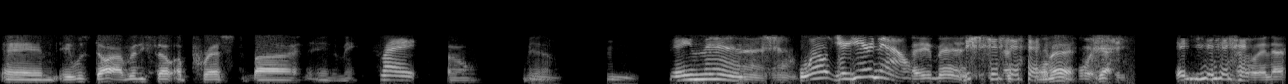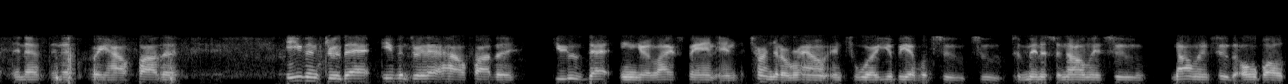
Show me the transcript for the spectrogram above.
and it was dark. I really felt oppressed by the enemy. Right. So, yeah. Mm. Amen. Well, you're here now. Amen. Amen. Yeah. So, and that's and that's and that's great how Father, even through that, even through that, how Father used that in your lifespan and turned it around into where you'll be able to to to minister not only to not only to the old balls,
